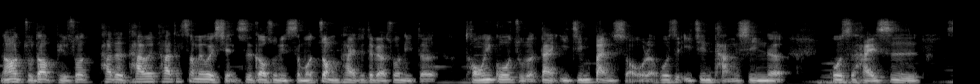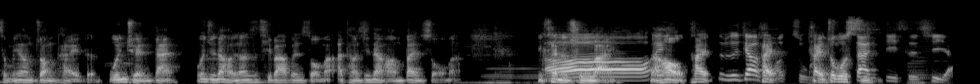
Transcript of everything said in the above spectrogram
然后煮到，比如说它的，它会，它它上面会显示告诉你什么状态，就代表说你的同一锅煮的蛋已经半熟了，或是已经溏心了，或是还是什么样状态的温泉蛋，温泉蛋好像是七八分熟嘛，啊，溏心蛋好像半熟嘛，你看得出来。哦、然后它、欸、是不是叫什么煮？它也做过蛋计时器啊？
